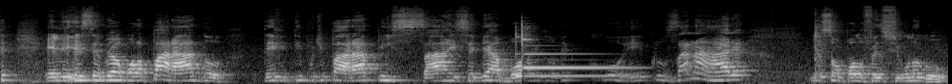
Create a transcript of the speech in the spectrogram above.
Ele recebeu a bola parado, teve tempo de parar, pensar, receber a bola, resolver correr, cruzar na área e o São Paulo fez o segundo gol.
